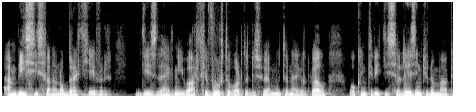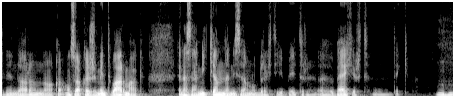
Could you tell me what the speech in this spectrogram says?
ambities van een opdrachtgever, die is eigenlijk niet waard gevoerd te worden. Dus wij moeten eigenlijk wel ook een kritische lezing kunnen maken en daarom ons engagement waarmaken. En als dat niet kan, dan is dat een opdracht die je beter uh, weigert, uh, denk ik. -hmm.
